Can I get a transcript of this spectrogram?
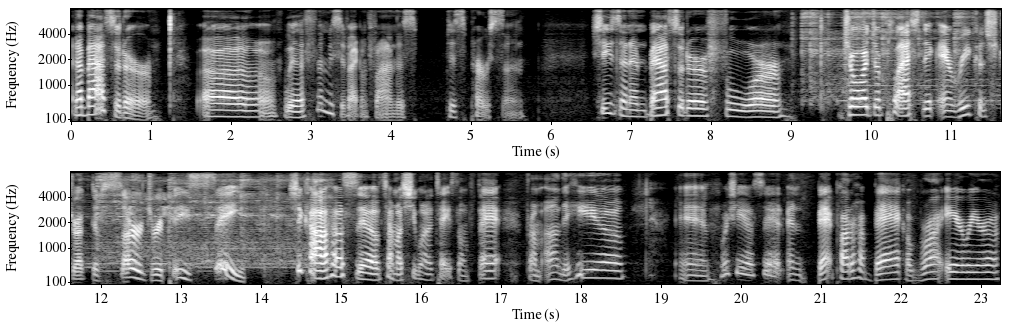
An ambassador uh with let me see if I can find this this person. She's an ambassador for Georgia Plastic and Reconstructive Surgery PC. She called herself talking about she want to take some fat from under here and what she have said and back part of her back, a bra area,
